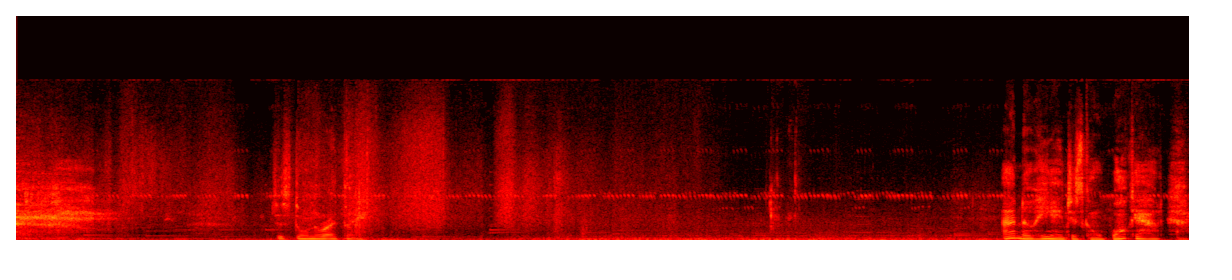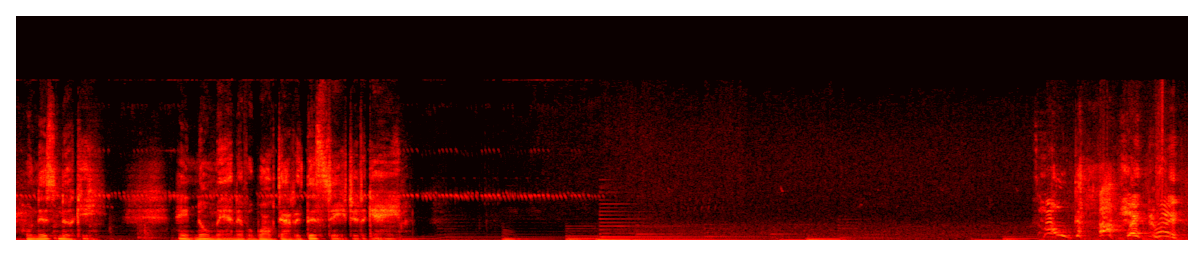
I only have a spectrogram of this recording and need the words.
Just doing the right thing. I know he ain't just gonna walk out on this nookie. Ain't no man ever walked out at this stage of the game. Oh, God, wait a minute.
